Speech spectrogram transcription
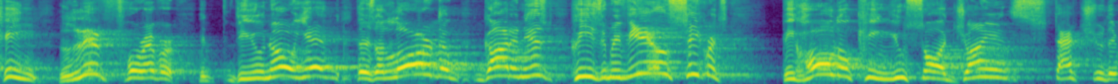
king, live forever. Do you know? Yeah, there's a Lord of God in his, he's revealed secrets. Behold, O king, you saw a giant statue that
